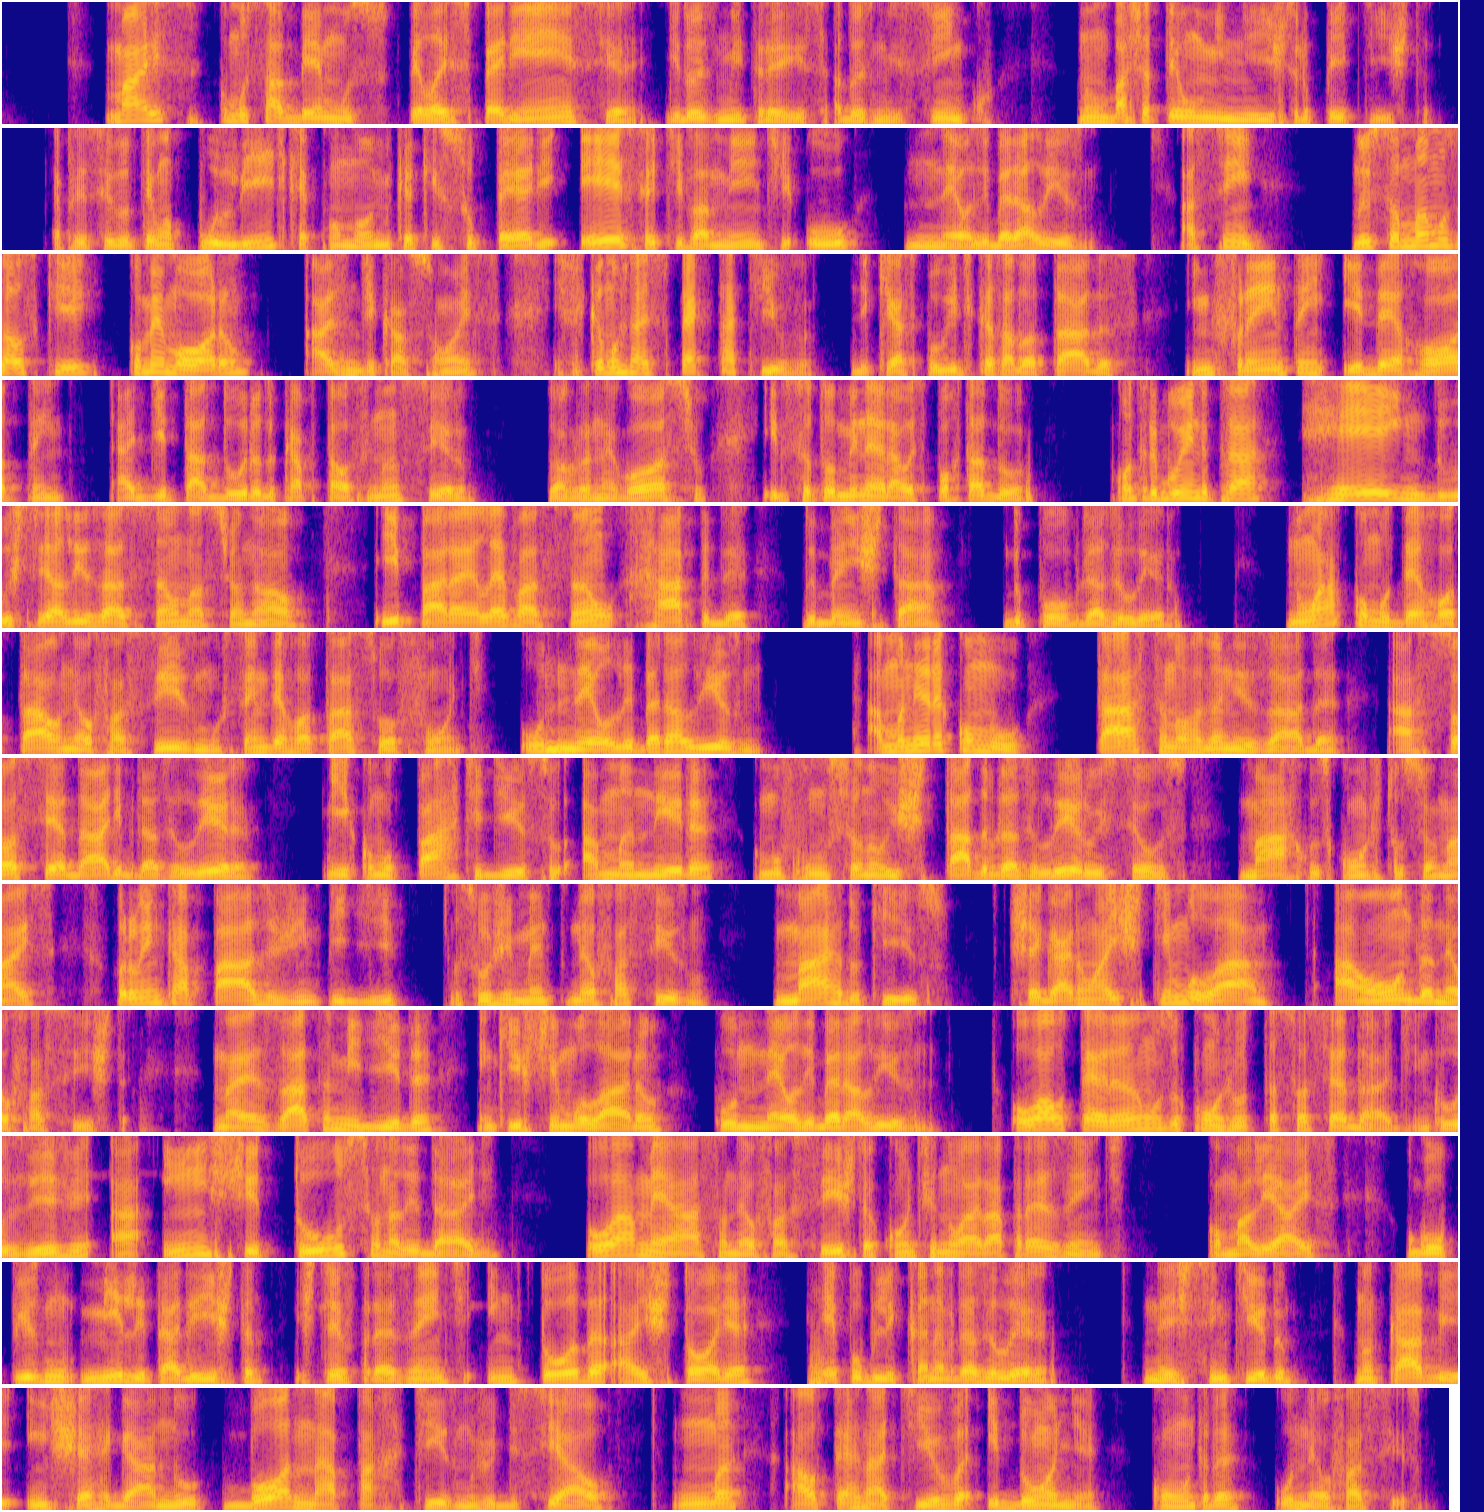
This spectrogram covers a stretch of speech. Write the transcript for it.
Mas, como sabemos pela experiência de 2003 a 2005, não basta ter um ministro petista. É preciso ter uma política econômica que supere efetivamente o neoliberalismo. Assim, nos somamos aos que comemoram as indicações e ficamos na expectativa de que as políticas adotadas enfrentem e derrotem a ditadura do capital financeiro, do agronegócio e do setor mineral exportador, contribuindo para a reindustrialização nacional e para a elevação rápida do bem-estar do povo brasileiro. Não há como derrotar o neofascismo sem derrotar a sua fonte, o neoliberalismo. A maneira como está sendo organizada a sociedade brasileira e, como parte disso, a maneira como funciona o Estado brasileiro e seus marcos constitucionais foram incapazes de impedir o surgimento do neofascismo. Mais do que isso, chegaram a estimular a onda neofascista, na exata medida em que estimularam o neoliberalismo. Ou alteramos o conjunto da sociedade, inclusive a institucionalidade, ou a ameaça neofascista continuará presente, como, aliás, o golpismo militarista esteve presente em toda a história republicana brasileira. Neste sentido, não cabe enxergar no bonapartismo judicial uma alternativa idônea contra o neofascismo.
